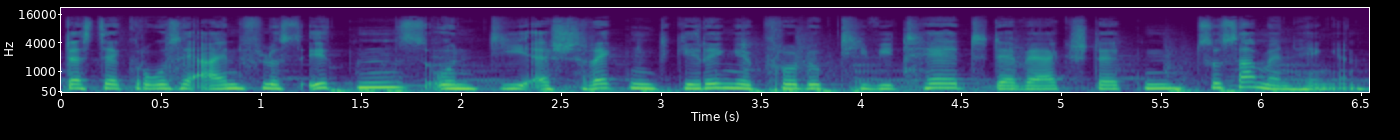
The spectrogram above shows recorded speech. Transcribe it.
dass der große Einfluss Ittens und die erschreckend geringe Produktivität der Werkstätten zusammenhingen.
